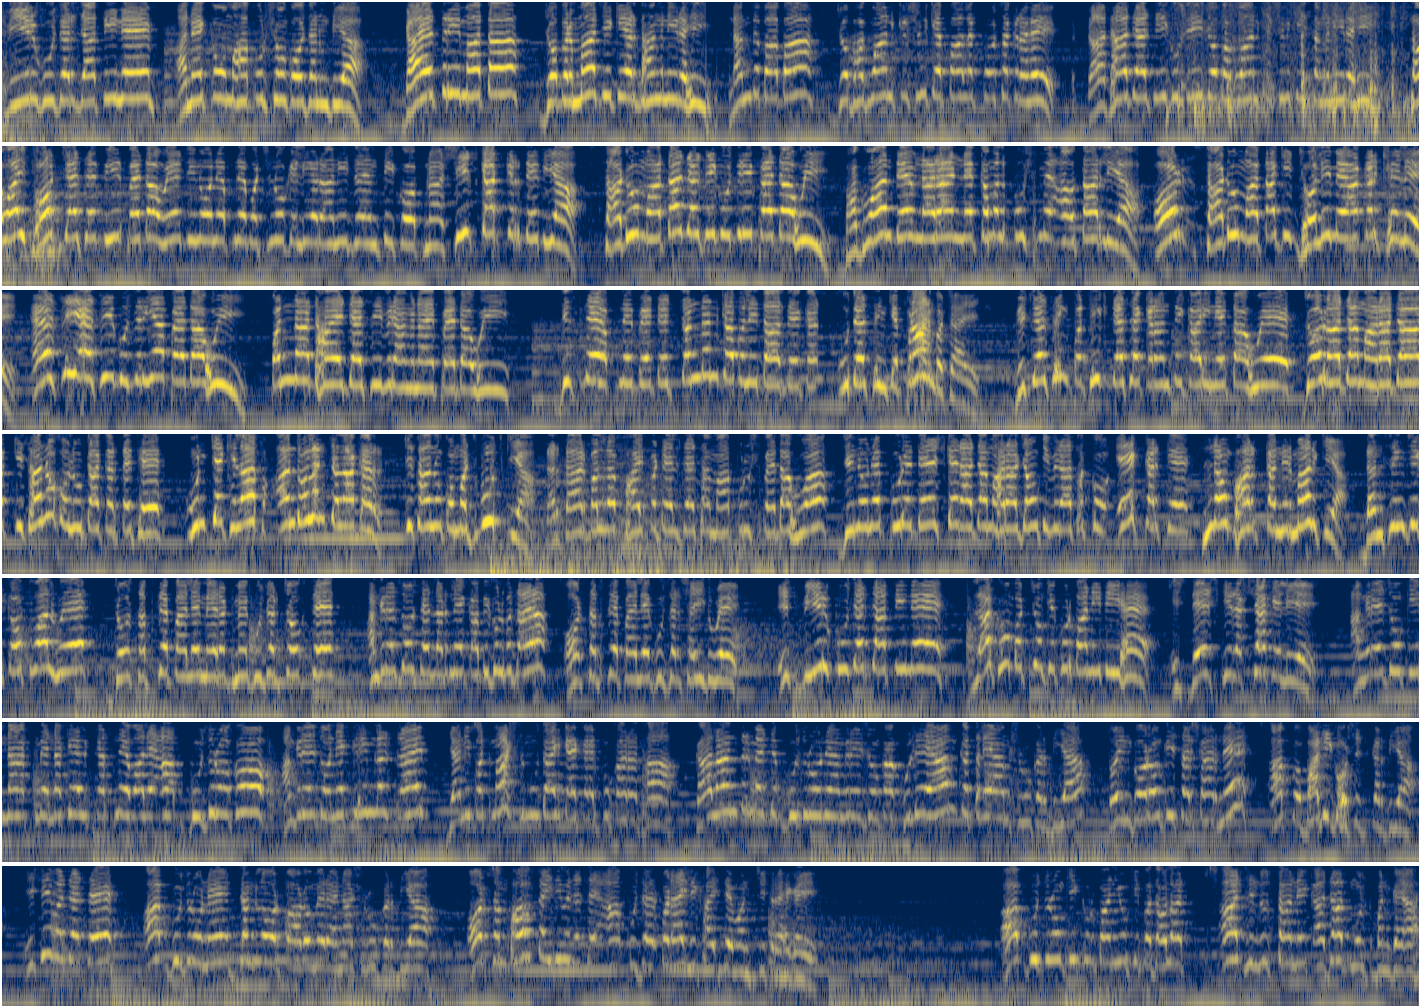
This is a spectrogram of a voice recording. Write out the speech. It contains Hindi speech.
वीर गुजर जाति ने अनेकों महापुरुषों को जन्म दिया। गायत्री माता, जो ब्रह्मा जी की अर्धांगनी रही, नंद बाबा, जो भगवान कृष्ण के पालक पोषक रहे, राधा जैसी गुजरी, जो भगवान कृष्ण की संगनी रही, सवाई भोज जैसे वीर पैदा हुए, जिन्होंने अपने वचनों के लिए रानी जयंती को अपना शीश काट कर दे दिया। साधु माता जैसी गुजरी पैदा हुई, भगवान देव नारायण ने कमल पुष्प में अवतार लिया, और साधु माता की झोली में आकर खेले। ऐसी ऐसी गुजरिया पैदा हुई पन्ना धाए जैसी वीरांगनाएँ पैदा हुई जिसने अपने बेटे चंदन का बलिदान देकर उदय सिंह के प्राण बचाए। विजय सिंह पथिक जैसे क्रांतिकारी नेता हुए, जो राजा महाराजा किसानों को लूटा करते थे, उनके खिलाफ आंदोलन चलाकर किसानों को मज़बूत किया। सरदार वल्लभ भाई पटेल जैसा महापुरुष पैदा हुआ, जिन्होंने पूरे देश के राजा महाराजाओं की विरासत को एक करके नव भारत का निर्माण किया। धन सिंह जी कोतवाल हुए, जो सबसे पहले मेरठ में गुजर चौक से अंग्रेज़ों से लड़ने का बिगुल बजाया और सबसे पहले गुजर शहीद हुए। इस वीर गुजर जाति ने लाखों बच्चों की कुर्बानी दी है। इस देश की रक्षा के लिए अंग्रेज़ों की नाक में नकेल कसने वाले आप गुजरों को अंग्रेज़ों ने क्रिमिनल ट्राइब यानी बदमाश समुदाय कहकर पुकारा था। कालांतर में जब गुजरों ने अंग्रेज़ों का खुलेआम, कत्लेआम शुरू कर दिया तो इन गौरों की सरकार ने आपको बागी घोषित कर दिया। इसी वजह से आप गुजरों ने जंगलों और पहाड़ों में रहना शुरू कर दिया। और संभवतः इसी वजह से आप गुजर पढ़ाई लिखाई से वंचित रह गए। आप गुजरों की कुर्बानियों की बदौलत आज हिंदुस्तान एक आज़ाद मुल्क बन गया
